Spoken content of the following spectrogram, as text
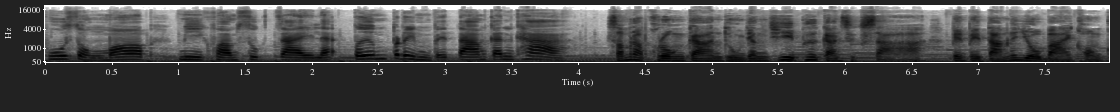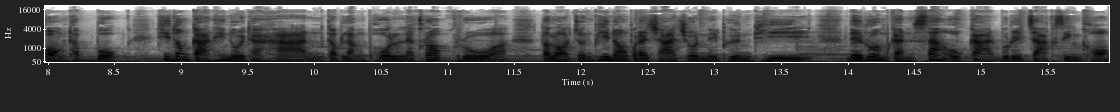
ผู้ส่งมอบ มีความสุขใจและปลื้มปริ่มไปตามกันค่ะ สำหรับโครงการถุงยังชีพเพื่อการศึกษา เป็นไปตามนโยบายของกองทัพบบก ที่ต้องการให้หน่วยทหารกำลังพลและครอบครัว ตลอดจนพี่น้องประชาชนในพื้นที่ ได้ร่วมกันสร้างโอกาสบริจาคสิ่งของ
